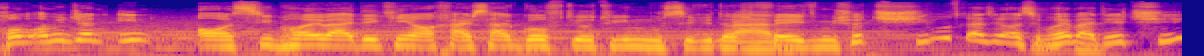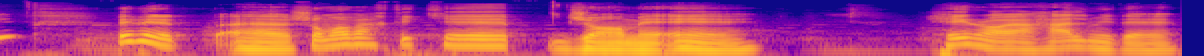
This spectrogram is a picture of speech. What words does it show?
خب امین جان این آسیب های بعدی که این آخر سر گفتی و توی این موسیقی داشت بله. فید می‌شد چی بود قضیه؟ آسیب های بعدی چی؟ ببینید شما وقتی که جامعه هی راه حل میده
